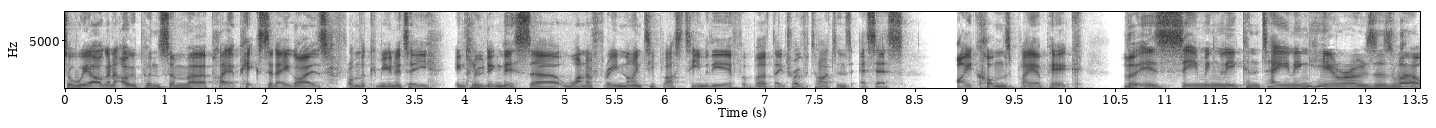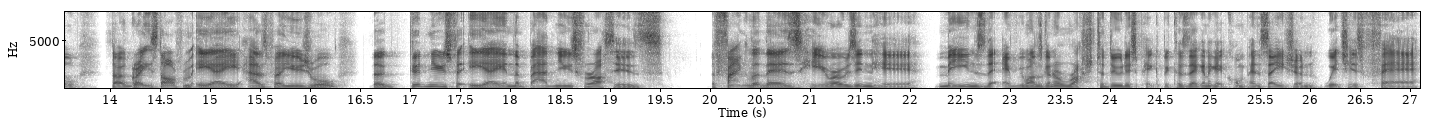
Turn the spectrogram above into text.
So we are going to open some uh, player picks today, guys, from the community, including this uh, one of three 90 plus team of the year for Birthday Trophy Titans SS Icons player pick that is seemingly containing heroes as well. So a great start from EA as per usual. The good news for EA and the bad news for us is the fact that there's heroes in here means that everyone's going to rush to do this pick because they're going to get compensation, which is fair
